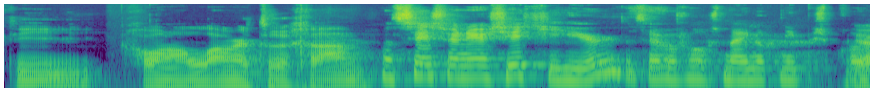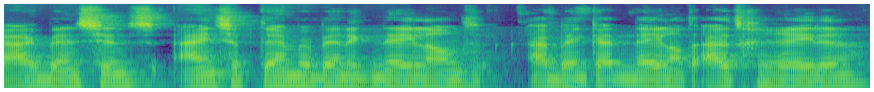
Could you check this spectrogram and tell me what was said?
die gewoon al langer teruggaan. Want sinds wanneer zit je hier? Dat hebben we volgens mij nog niet besproken. Ja, ik ben sinds eind september ben ik, Nederland, eh, ben ik uit Nederland uitgereden.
